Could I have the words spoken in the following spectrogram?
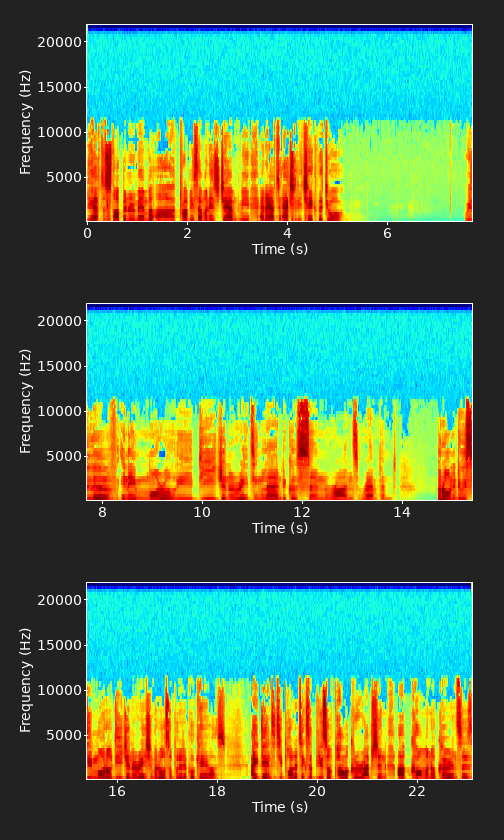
you have to stop and remember, ah, probably someone has jammed me and I have to actually check the door. We live in a morally degenerating land because sin runs rampant. Not only do we see moral degeneration, but also political chaos. Identity politics, abuse of power, corruption are common occurrences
